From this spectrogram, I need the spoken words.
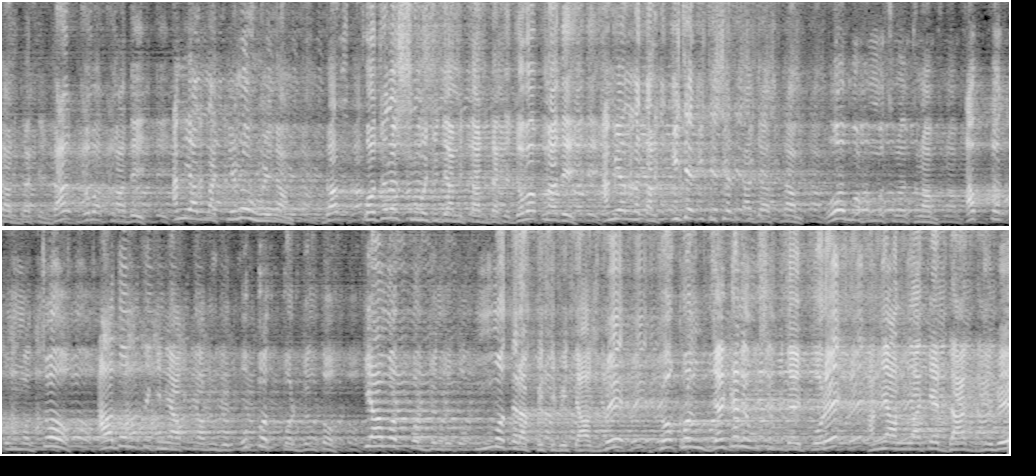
তার ডাকে জবাব না দেই, আমি আল্লাহ কেন হইলাম? ফজরের সময় যদি আমি তার ডাকে জবাব না দেই, আমি আল্লাহ তার কিসের কিসের কাজে আসলাম? ও মোহাম্মদ সাল্লাহ সাল্লাম আপনার উম্মত তো আদম থেকে নিয়ে পড়ে, আমি আল্লাহকে ডাক দিবে,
